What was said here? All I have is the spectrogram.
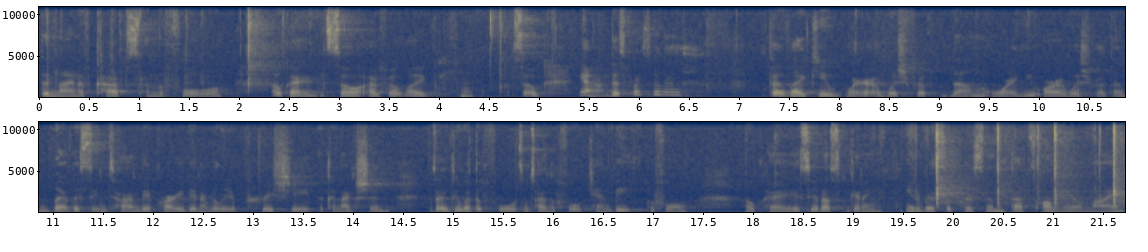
The Nine of Cups and the Fool. Okay, so I feel like, hmm, so yeah, this person feel like you were a wish for them or you are a wish for them, but at the same time, they probably didn't really appreciate the connection. Because I do at the fool, sometimes the fool can be a fool. Okay, you see what else I'm getting? Universal person, that's on Leo mind.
